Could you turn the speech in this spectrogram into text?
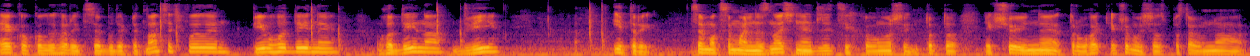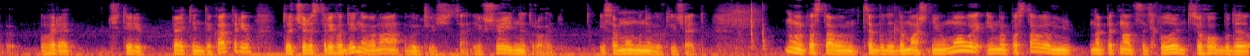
Еко, коли горить, це буде 15 хвилин, півгодини, година, 2 і 3. Це максимальне значення для цих кавомашин. Тобто, якщо її не трогать, якщо ми зараз поставимо на горять 4-5 індикаторів, то через 3 години вона виключиться, якщо її не трогать. І самому не виключать. Ну, ми поставимо, це буде домашні умови, і ми поставимо на 15 хвилин, цього буде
